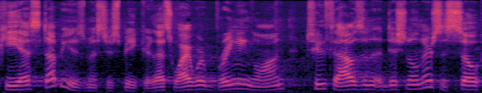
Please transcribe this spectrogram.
PSWs, Mr. Speaker. That's why we're bringing on 2,000 additional nurses. So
